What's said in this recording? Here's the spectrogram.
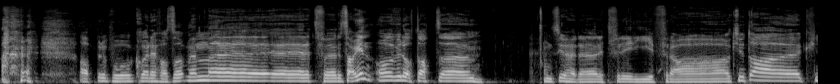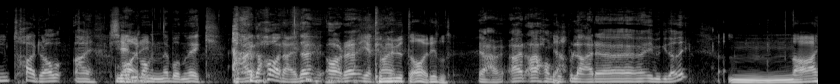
Apropos KrF også, men rett før sangen. Og vi lovte at vi skal høre litt frieri fra Knut, Knut Harald Nei, Kjell. Magne Bondevik. nei, det er Hareide. Are. Knut Arild. Ja, er, er han populær ja. i bygda di? Nei,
